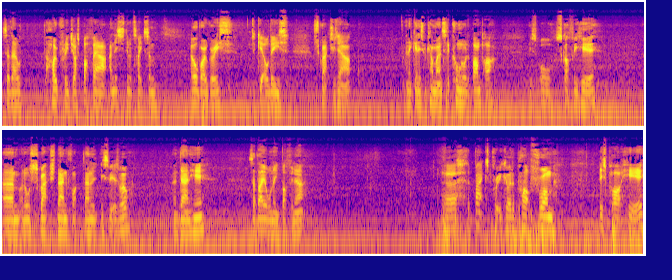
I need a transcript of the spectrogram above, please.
so they'll hopefully just buff out. And this is going to take some elbow grease to get all these scratches out. And again as we come around to the corner of the bumper it's all scuffy here um, and all scratched down, down this bit as well and down here. So they all need buffing out uh, the back's pretty good apart from this part here,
